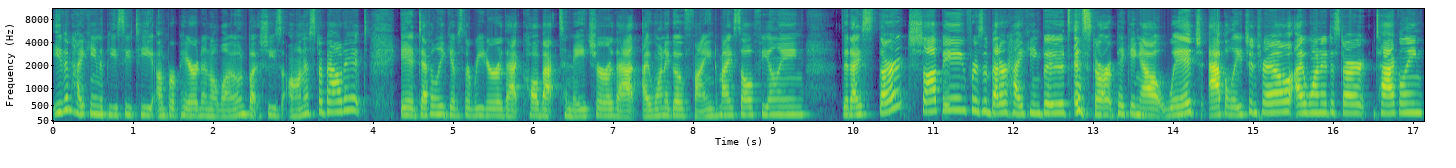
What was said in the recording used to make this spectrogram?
even hiking the PCT unprepared and alone, but she's honest about about it. It definitely gives the reader that call back to nature that I want to go find myself feeling. Did I start shopping for some better hiking boots and start picking out which Appalachian Trail I wanted to start tackling?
